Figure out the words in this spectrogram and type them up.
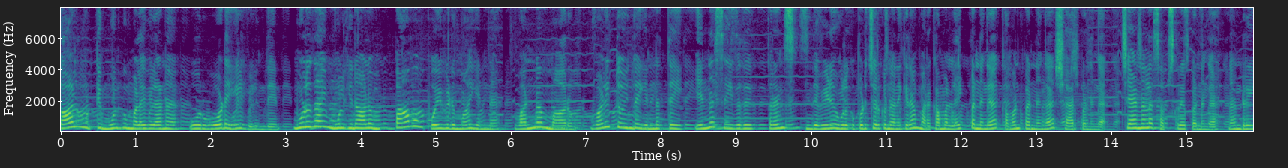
கால் முட்டி மூழ்கும் அளவிலான ஓர் ஓடையில் விழுந்தேன். முழுதாய் மூழ்கினாலும் பாவம் போய்விடுமா என்ன? வண்ணம் மாறும். வழி தோய்ந்த எண்ணத்தை என்ன செய்வது? ஃப்ரெண்ட்ஸ் இந்த வீடியோ உங்களுக்கு பிடிச்சிருக்குன்னு நினைக்கிறேன். மறக்காம லைக் பண்ணுங்க கமெண்ட் பண்ணுங்க ஷேர் பண்ணுங்க. சேனலை சப்ஸ்கிரைப் பண்ணுங்க. நன்றி.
